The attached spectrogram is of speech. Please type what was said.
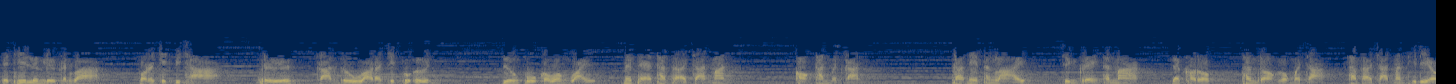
เป็นที่เรื่องลือกันว่า วรจิตวิชา หรือการรู้วารจิตผู้อื่น หลวงปู่ก็ว่องไวไม่แพ้ท่านพระอาจารย์มั่น ของท่านเหมือนกัน พระเนรทั้งหลายจึงเกรงท่านมาก และเคารพท่านรองลงมาจากท่านพระอาจารย์มั่นทีเดียว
